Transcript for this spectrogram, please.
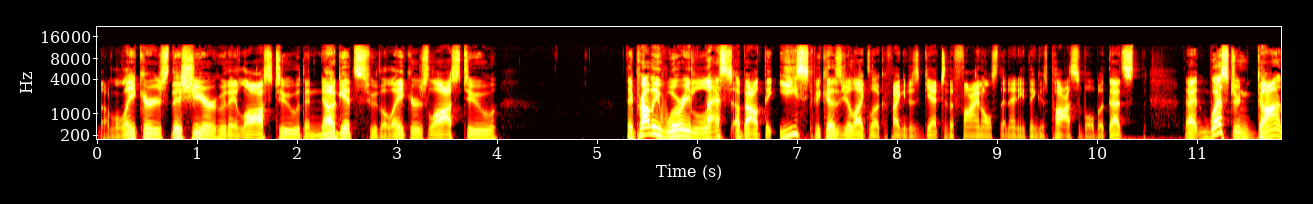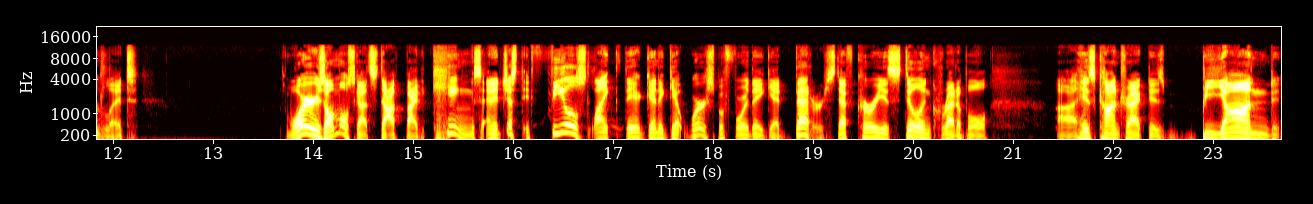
the Lakers this year, who they lost to, the Nuggets, who the Lakers lost to? They probably worry less about the East because you're like, look, if I can just get to the finals, then anything is possible. But that's that Western gauntlet Warriors almost got stopped by the Kings, and it just it feels like they're going to get worse before they get better. Steph Curry is still incredible. Uh, his contract is beyond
